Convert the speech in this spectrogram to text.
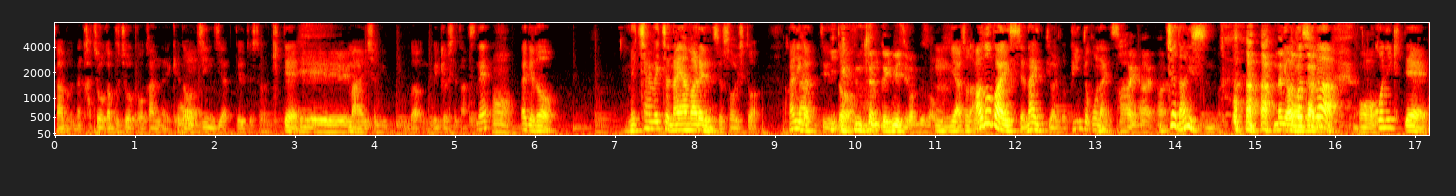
多分な課長か部長かわかんないけど、うん人事やってる人が来て。まあ一緒にまあ勉強してたんですね。うんだけど、めちゃめちゃ悩まれるんですよ、そういう人は。何かっていうと、なんかイメージ湧くぞ。うん、いや、そのアドバイスじゃないって言われるとピンとこないんですよ。はいはいはい。じゃあ何すんの？いや、私は、こここに来て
